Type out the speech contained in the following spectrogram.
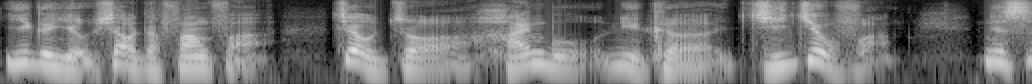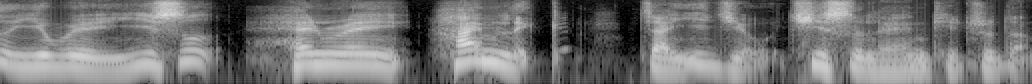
一个有效的方法叫做海姆立克急救法。那是一位医师 Henry Heimlich 在一九七四年提出的，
